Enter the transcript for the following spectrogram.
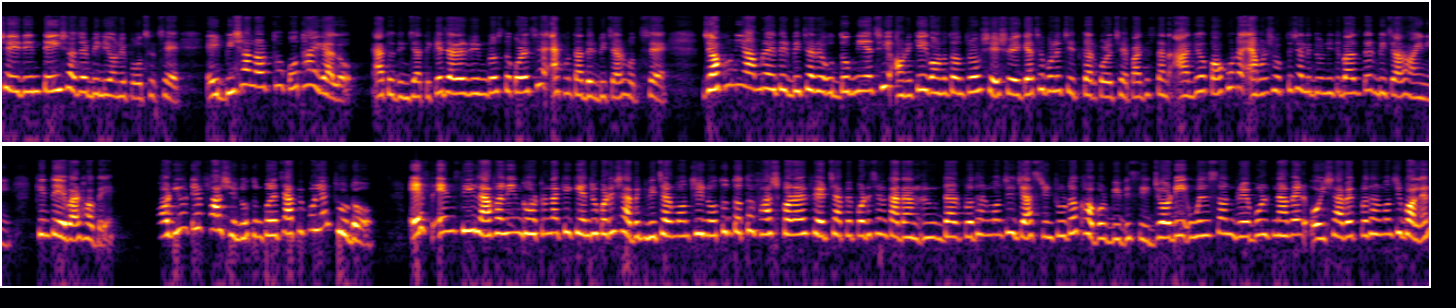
সেই ঋণ তেইশ হাজার বিলিয়নে পৌঁছেছে। এই বিশাল অর্থ কোথায় গেল? এতদিন জাতিকে যারা ঋণগ্রস্ত করেছে, এখন তাদের বিচার হচ্ছে। যখনই আমরা এদের বিচারের উদ্যোগ নিয়েছি, অনেকেই গণতন্ত্র শেষ হয়ে গেছে। গেছে বলে চিৎকার করেছে। পাকিস্তান আগেও কখনো এমন শক্তিশালী দুর্নীতিবাজদের বিচার হয়নি, কিন্তু এবার হবে। অডিও টেপ ফাঁসে নতুন করে চাপে পড়লেন ট্রুডো। এসএনসি লাফানিন ঘটনাকে কেন্দ্র করে সাবেক বিচারমন্ত্রী নতুন তথ্য ফাঁস করায় ফের চাপে পড়েছেন কানাডার প্রধানমন্ত্রী জাস্টিন ট্রুডো, খবর বিবিসি। জর্ডি উইলসন রেবুল্ট নামের ওই সাবেক প্রধানমন্ত্রী বলেন,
